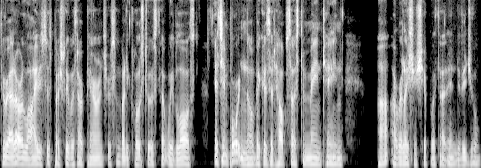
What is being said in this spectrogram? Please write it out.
throughout our lives, especially with our parents or somebody close to us that we've lost. It's important though because it helps us to maintain uh, a relationship with that individual.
